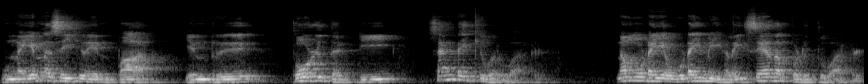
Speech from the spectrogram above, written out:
உன்னை என்ன செய்கிறேன் பார் என்று தோள் தட்டி சண்டைக்கு வருவார்கள். நம்முடைய உடைமைகளை சேதப்படுத்துவார்கள்.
